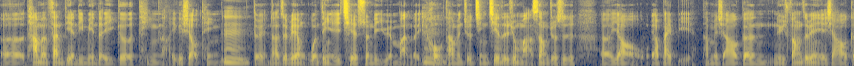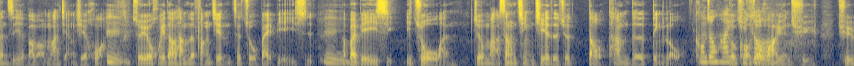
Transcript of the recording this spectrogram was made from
呃他们饭店里面的一个厅啦，一个小厅。嗯，对。那这边稳定也一切顺利圆满了以后，他们就紧接着就马上就是呃要要拜别，他们想要跟女方这边也想要跟自己的爸爸妈妈讲一些话。嗯，所以又回到他们的房间，在做拜别仪式。嗯，那拜别仪式一做完，就马上紧接着就到他们的顶楼，空中花园去做，空中花园区去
